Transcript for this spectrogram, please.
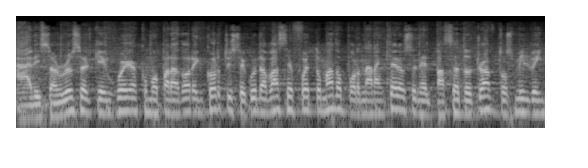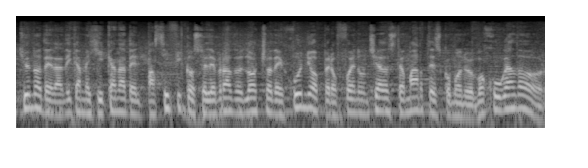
Addison Russell, quien juega como parador en corto y segunda base, fue tomado por naranjeros en el pasado draft 2021 de la Liga Mexicana del Pacífico celebrado el 8 de junio, pero fue anunciado este martes como nuevo jugador.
